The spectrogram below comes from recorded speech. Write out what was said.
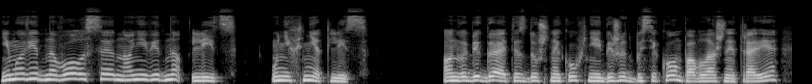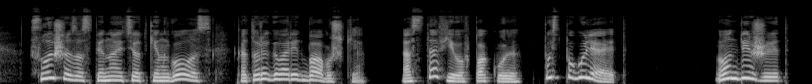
Ему видно волосы, но не видно лиц. У них нет лиц. Он выбегает из душной кухни и бежит босиком по влажной траве, слыша за спиной теткин голос, который говорит бабушке, «Оставь его в покое, пусть погуляет». Он бежит,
